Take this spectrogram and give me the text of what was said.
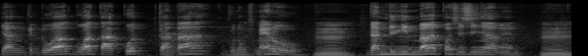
Yang kedua, gue takut karena Gunung Semeru Hmm. dan dingin banget posisinya, men. Hmm.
